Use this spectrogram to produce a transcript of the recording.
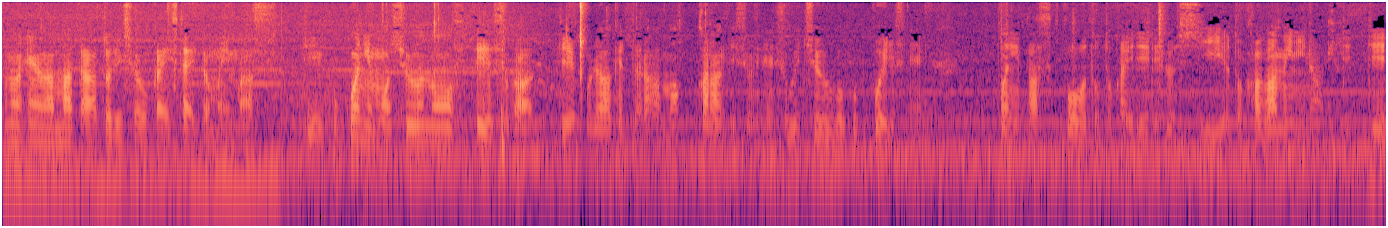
この辺はまた後で紹介したいと思います。でここにも収納スペースがあってこれ開けたら真っ赤なんですよね。すごい中国っぽいですね。ここにパスポートとか入れれるしあと鏡になってて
